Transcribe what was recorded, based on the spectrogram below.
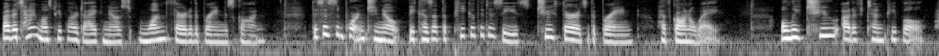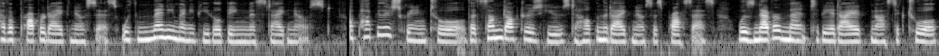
By the time most people are diagnosed, one third of the brain is gone. This is important to note because at the peak of the disease, two thirds of the brain have gone away. Only two out of 10 people have a proper diagnosis, with many, many people being misdiagnosed. A popular screening tool that some doctors use to help in the diagnosis process was never meant to be a diagnostic tool,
